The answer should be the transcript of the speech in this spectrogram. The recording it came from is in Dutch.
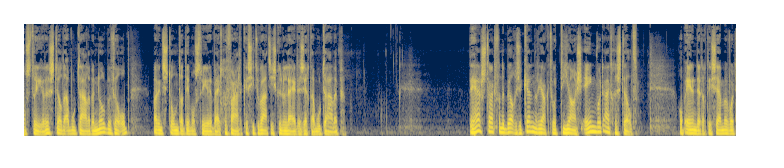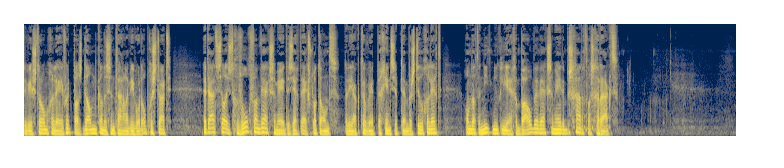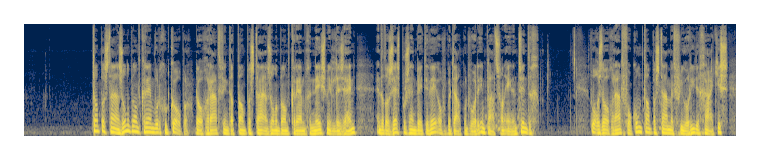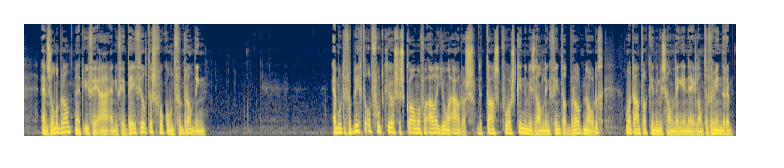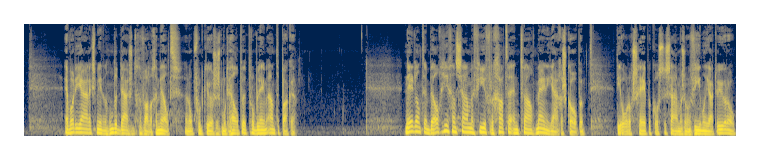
demonstreren stelde Abu Talib een noodbevel op waarin stond dat demonstreren bij gevaarlijke situaties kunnen leiden, zegt Abu Talib. De herstart van de Belgische kernreactor Tihange 1 wordt uitgesteld. Op 31 december wordt er weer stroom geleverd, pas dan kan de centrale weer worden opgestart. Het uitstel is het gevolg van werkzaamheden, zegt de exploitant. De reactor werd begin september stilgelegd omdat een niet-nucleair gebouw bij werkzaamheden beschadigd was geraakt. Tandpasta en zonnebrandcrème worden goedkoper. De Hoge Raad vindt dat tandpasta en zonnebrandcrème geneesmiddelen zijn... en dat er 6% btw over betaald moet worden in plaats van 21. Volgens de Hoge Raad voorkomt tandpasta met fluoride gaatjes... en zonnebrand met UVA en UVB-filters voorkomt verbranding. Er moet een verplichte opvoedcursus komen voor alle jonge ouders. De Taskforce Kindermishandeling vindt dat brood nodig... om het aantal kindermishandelingen in Nederland te verminderen. Er worden jaarlijks meer dan 100.000 gevallen gemeld. Een opvoedcursus moet helpen het probleem aan te pakken. Nederland en België gaan samen vier fregatten en twaalf mijnenjagers kopen. Die oorlogsschepen kosten samen zo'n 4 miljard euro.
